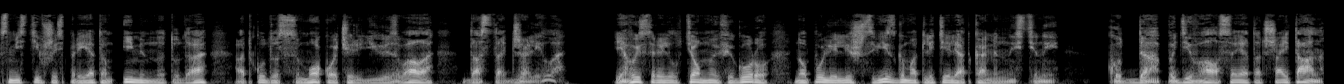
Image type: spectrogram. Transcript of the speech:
сместившись при этом именно туда, откуда смог очередью из вала достать Джалила. Я выстрелил в темную фигуру, но пули лишь с визгом отлетели от каменной стены. Куда подевался этот шайтан?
